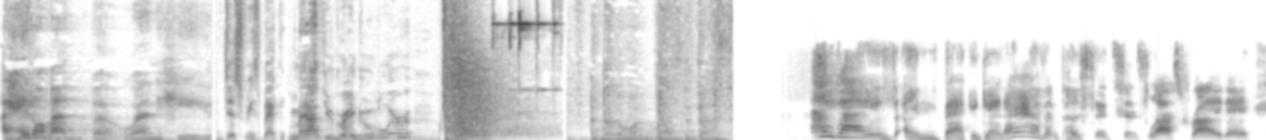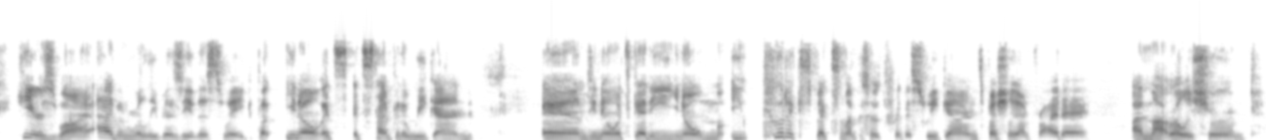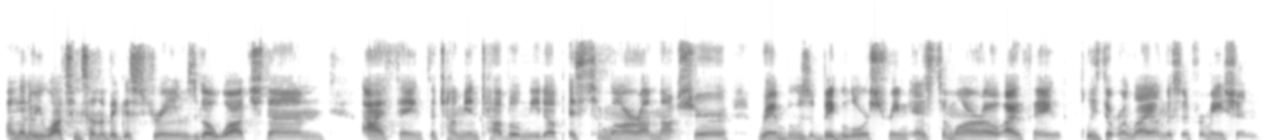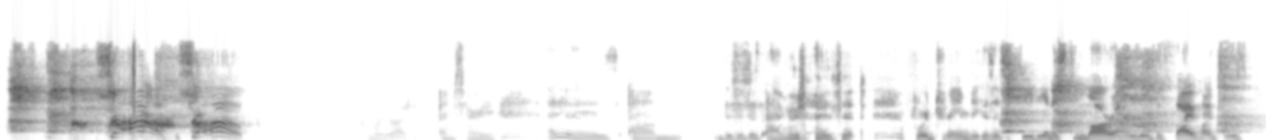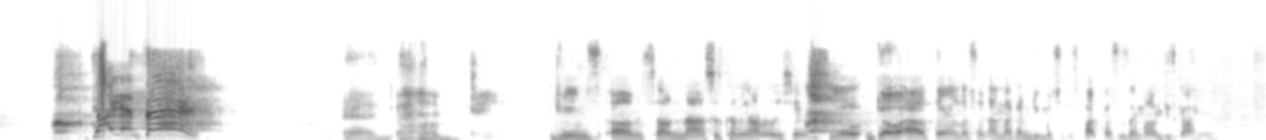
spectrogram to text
I hate all men, but when he disrespect Matthew Gray Gubler. Hey guys, I'm back again. I haven't posted since last Friday. Here's why. I've been really busy this week, but you know, it's it's time for the weekend. And you know, it's getting, you know, you could expect some episodes for this weekend, especially on Friday. I'm not really sure. I'm going to be watching some of the biggest streams. Go watch them. I think the Tommy and Tubbo meetup is tomorrow. I'm not sure. Ranboo's big lore stream is tomorrow. I think. Please don't rely on this information. Shut up! Shut up! Oh my god. I'm sorry. Anyways, um, this is just advertisement for Dream because its food run is tomorrow with the five hunters. Cállate! And um Dreams um song Mask is coming out really soon. So go out there and listen. I'm not gonna do much of this podcast because my mom just got here.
